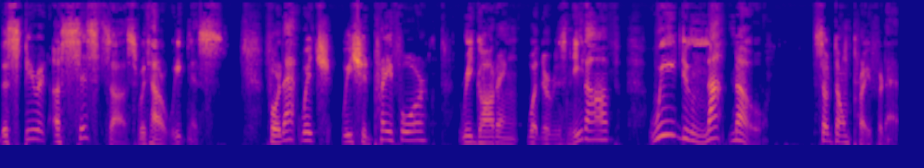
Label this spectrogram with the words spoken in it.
the Spirit assists us with our weakness. For that which we should pray for, regarding what there is need of, we do not know. So don't pray for that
